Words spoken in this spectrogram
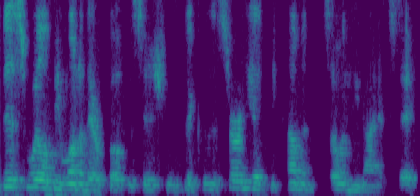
this will be one of their focus issues because it certainly has become so in the United States.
